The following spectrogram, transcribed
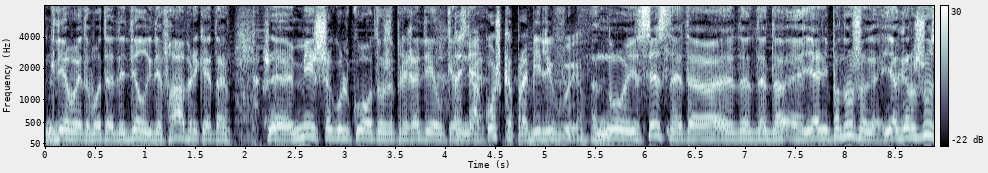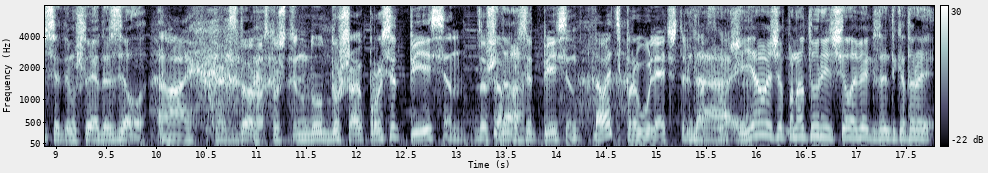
где вы это вот это делали, где фабрика, это Э, Миша Гульков тоже приходил ко То есть мне. окошко пробили вы. Ну, естественно, это, это- это- я не потому что я горжусь этим, что я это сделал. Ай, как здорово. Слушайте, ну душа просит песен. Душа Да. просит песен. Давайте прогулять, что ли, Да, я вообще по натуре человек, знаете, который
